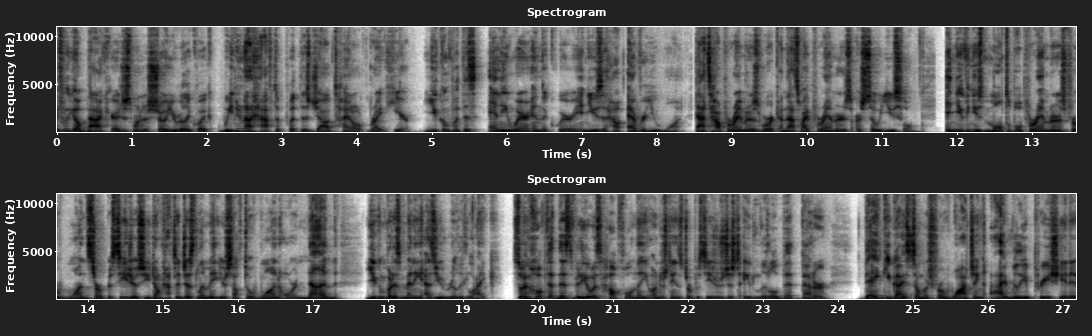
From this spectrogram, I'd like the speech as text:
If we go back here, I just wanted to show you really quick, we do not have to put this job title right here. You can put this anywhere in the query and use it however you want. That's how parameters work, and that's why parameters are so useful. And you can use multiple parameters for one stored procedure, so you don't have to just limit yourself to one or none. You can put as many as you really like. So I hope that this video was helpful and that you understand stored procedures just a little bit better. Thank you guys so much for watching. I really appreciate it.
